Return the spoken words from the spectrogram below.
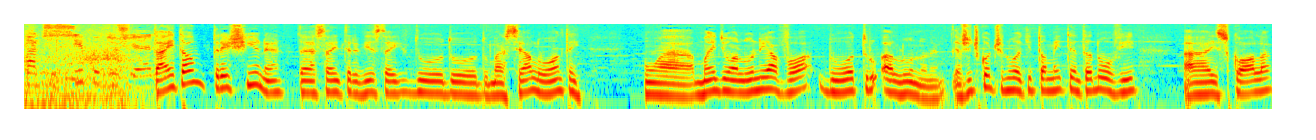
participam do GL. Tá, então, trechinho, né? Dessa entrevista aí do, do, do Marcelo ontem, com a mãe de um aluno e a avó do outro aluno, né? A gente continua aqui também tentando ouvir a escola,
